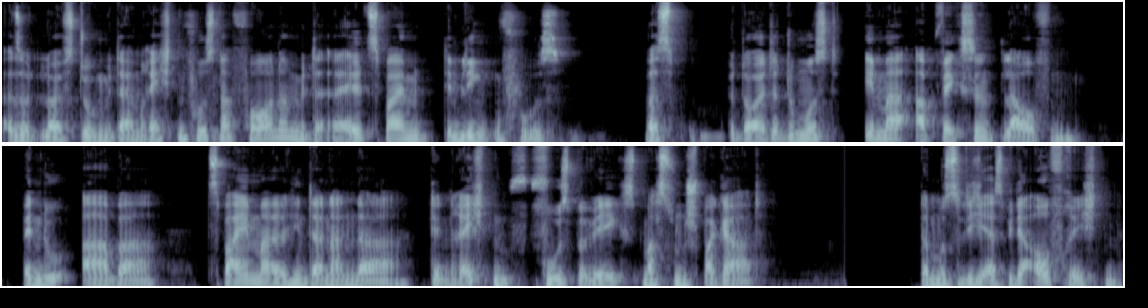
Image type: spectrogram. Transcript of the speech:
also läufst du mit deinem rechten Fuß nach vorne, mit L2 mit dem linken Fuß. Was bedeutet, du musst immer abwechselnd laufen. Wenn du aber zweimal hintereinander den rechten Fuß bewegst, machst du einen Spagat. Dann musst du dich erst wieder aufrichten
